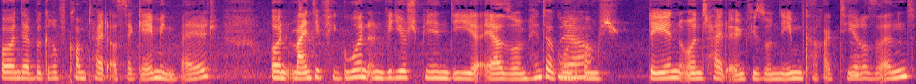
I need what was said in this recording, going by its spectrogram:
und der Begriff kommt halt aus der Gaming-Welt und meint die Figuren in Videospielen, die eher so im Hintergrund Ja. rumstehen und halt irgendwie so Nebencharaktere sind.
